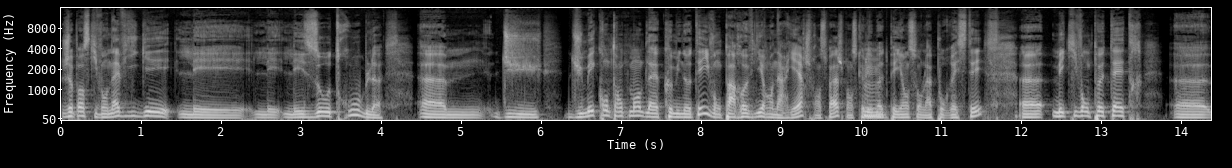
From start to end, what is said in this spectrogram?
je pense qu'ils vont naviguer les, les, les eaux troubles euh, du, du mécontentement de la communauté. Ils vont pas revenir en arrière, je pense pas. Je pense que les mm. modes payants sont là pour rester, euh, mais qui vont peut-être euh,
